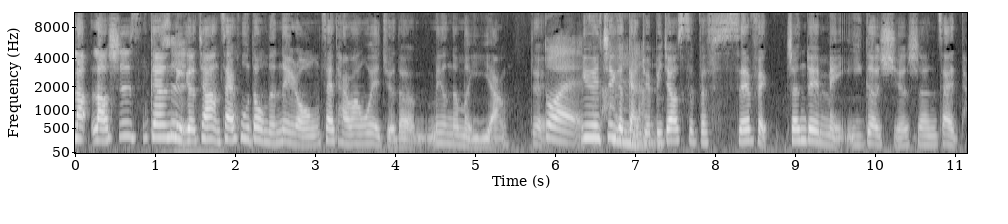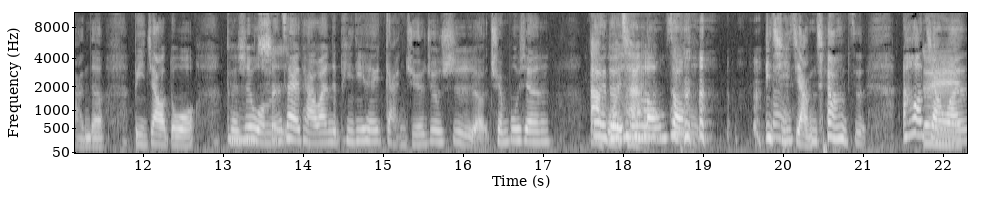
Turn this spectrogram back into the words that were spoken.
老老师跟那个家长在互动的内容，在台湾我也觉得没有那么一样。对对，因为这个感觉比较 specific，针对每一个学生在谈的比较多。可是我们在台湾的 PDA 感觉就是全部先对对，是隆重。一起讲这样子，然后讲完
